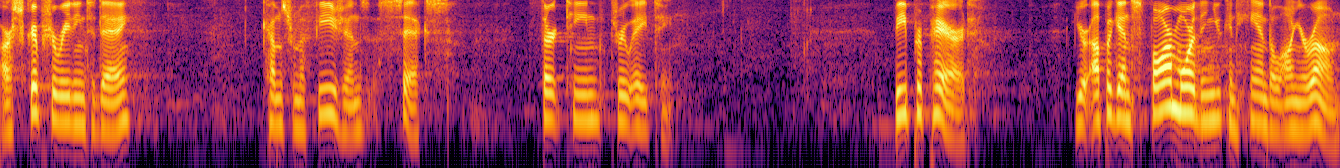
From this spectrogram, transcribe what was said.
Our scripture reading today comes from Ephesians 6 13 through 18. Be prepared. You're up against far more than you can handle on your own.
